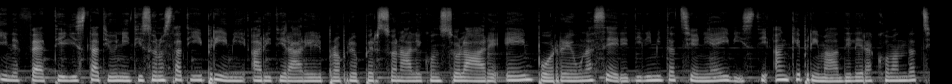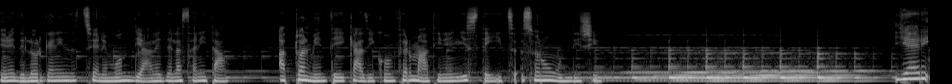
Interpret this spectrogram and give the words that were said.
In effetti gli Stati Uniti sono stati i primi a ritirare il proprio personale consolare e imporre una serie di limitazioni ai visti anche prima delle raccomandazioni dell'Organizzazione Mondiale della Sanità. Attualmente i casi confermati negli States sono 11. Ieri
